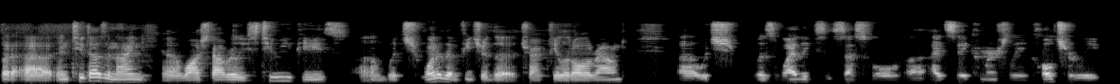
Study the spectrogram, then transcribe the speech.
but uh, in 2009, uh, Washed Out released two EPs, um, which one of them featured the track "Feel It All Around," which was widely successful, I'd say, commercially and culturally.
